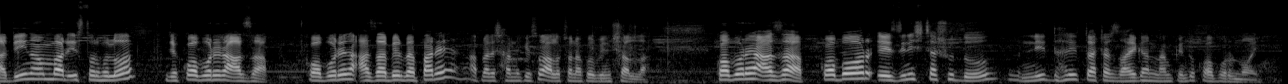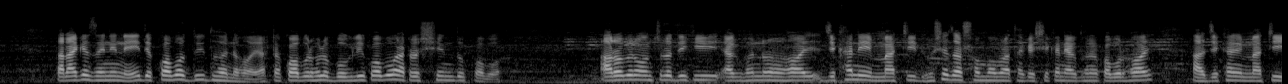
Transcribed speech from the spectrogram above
আর দুই নম্বর স্তর হলো যে কবরের আজাব কবরের আজাবের ব্যাপারে আপনাদের সামনে কিছু আলোচনা করব ইনশাল্লাহ কবরের আজাব কবর এই জিনিসটা শুধু নির্ধারিত একটা জায়গার নাম কিন্তু কবর নয়। তার আগে জেনে নেই যে কবর দুই ধরনের হয়। একটা কবর হলো বগলি কবর, একটা সিন্ধু কবর। আরবের অঞ্চলে দেখি এক ধরনের হয়, যেখানে মাটি ধসে যাওয়ার সম্ভাবনা থাকে, সেখানে এক ধরনের কবর হয়। আর যেখানে মাটি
